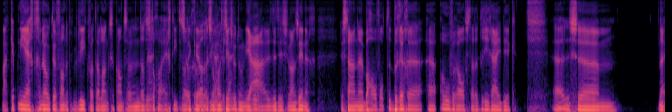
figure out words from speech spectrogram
maar ik heb niet echt genoten van het publiek wat daar langs de kant zat. En dat is toch wel echt iets wat ik, wat ik nog een keertje wil doen. Ja, dit is waanzinnig. Er staan eh, behalve op de bruggen, eh, overal staat er drie rijen dik. Eh, dus ehm, nee,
